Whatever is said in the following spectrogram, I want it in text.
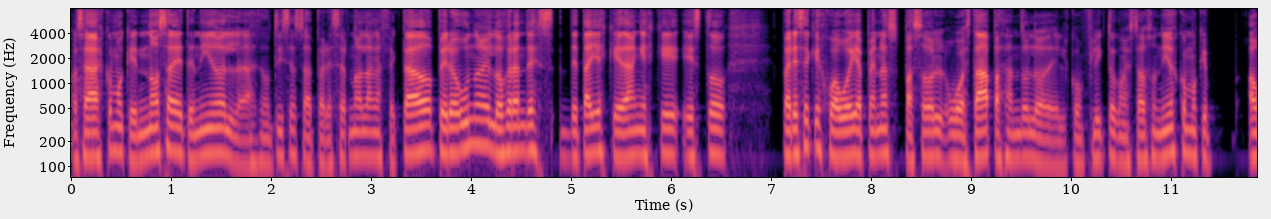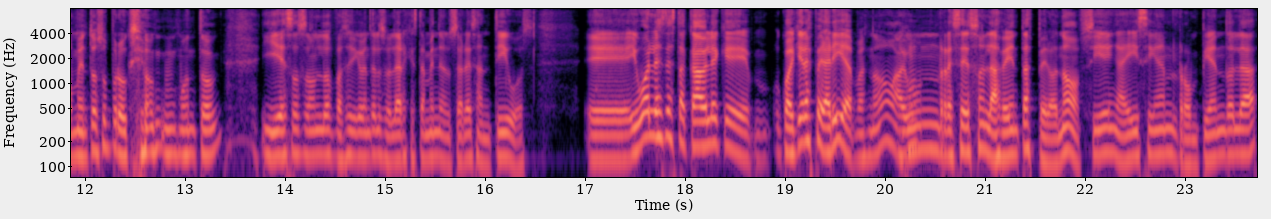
O sea, es como que no se ha detenido, las noticias al parecer no lo han afectado, pero uno de los grandes detalles que dan es que esto parece que Huawei apenas pasó o estaba pasando lo del conflicto con Estados Unidos, como que aumentó su producción un montón y esos son los básicamente los celulares que están vendiendo los celulares antiguos. Eh, igual es destacable que cualquiera esperaría, pues, ¿no? Algún receso en las ventas, pero no, siguen ahí, siguen rompiéndola.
